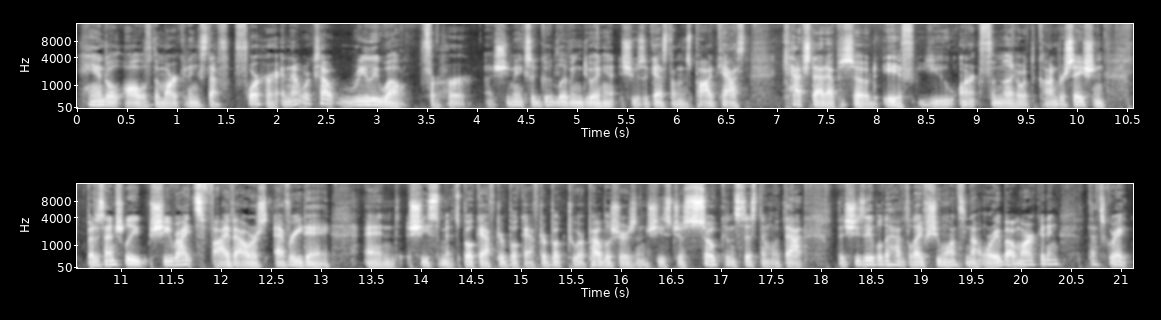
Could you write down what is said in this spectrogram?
handle all of the marketing stuff for her. And that works out really well for her. Uh, she makes a good living doing it. She was a guest on this podcast. Catch that episode if you aren't familiar with the conversation. But essentially, she writes five hours every day and she submits book after book after book to her publishers. And she's just so consistent with that that she's able to have the life she wants and not worry about marketing. That's great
